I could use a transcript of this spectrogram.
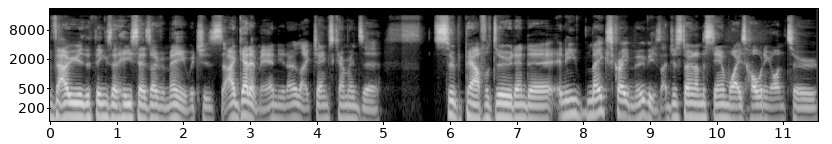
value the things that he says over me, which is I get it, man. You know, like James Cameron's a super powerful dude, and uh, and he makes great movies. I just don't understand why he's holding on to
